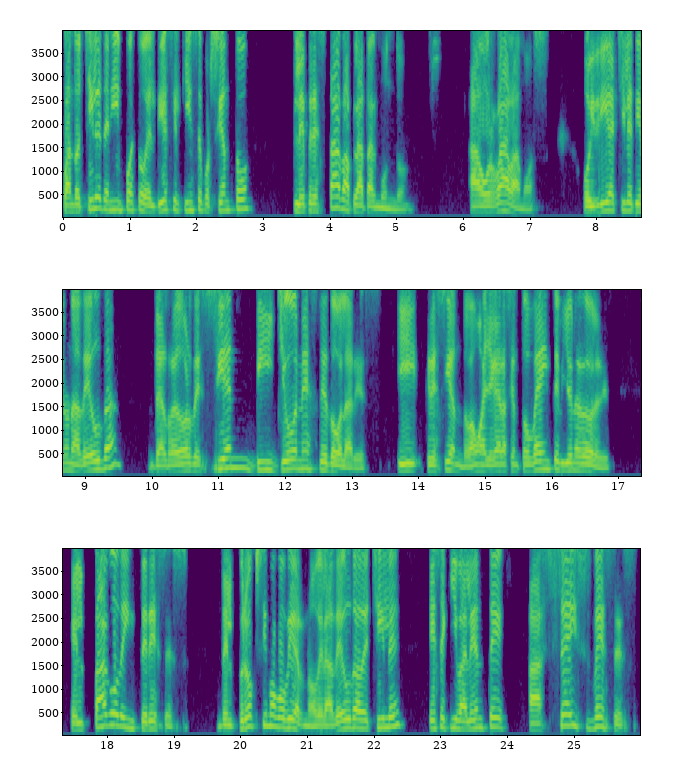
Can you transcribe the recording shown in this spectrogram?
cuando Chile tenía impuestos del 10 y el 15%, le prestaba plata al mundo, ahorrábamos. Hoy día Chile tiene una deuda de alrededor de 100 billones de dólares y creciendo, vamos a llegar a 120 billones de dólares. El pago de intereses del próximo gobierno de la deuda de Chile es equivalente a seis veces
